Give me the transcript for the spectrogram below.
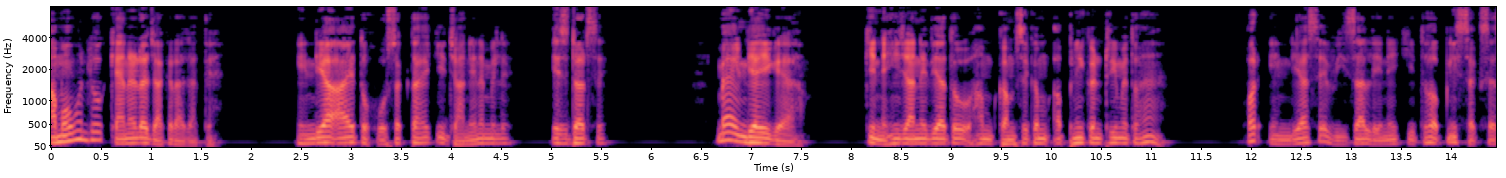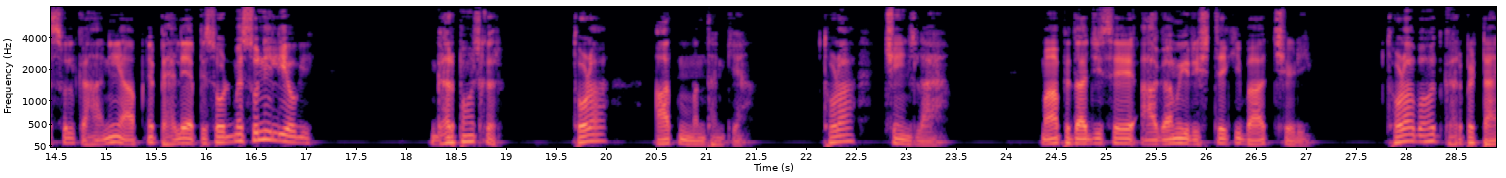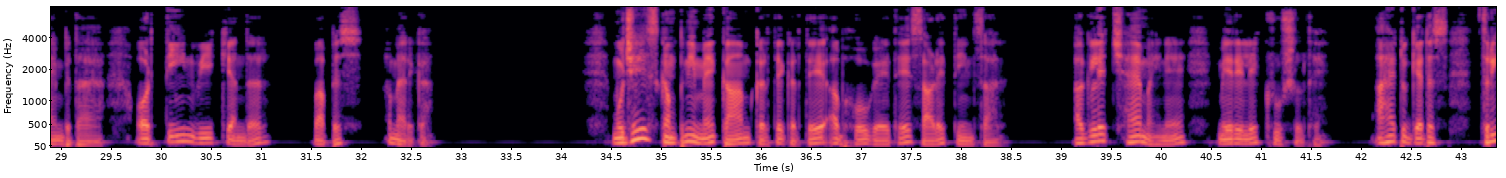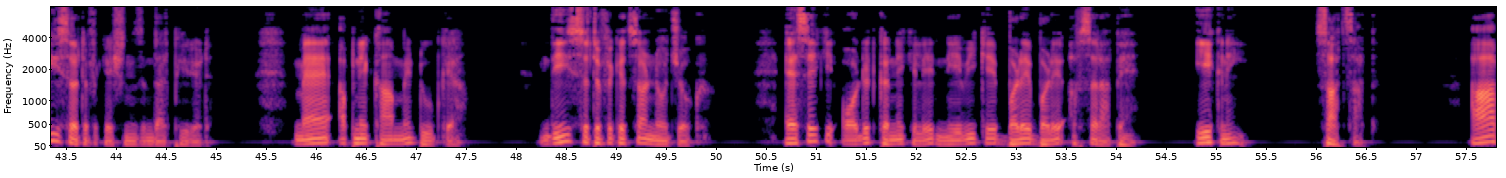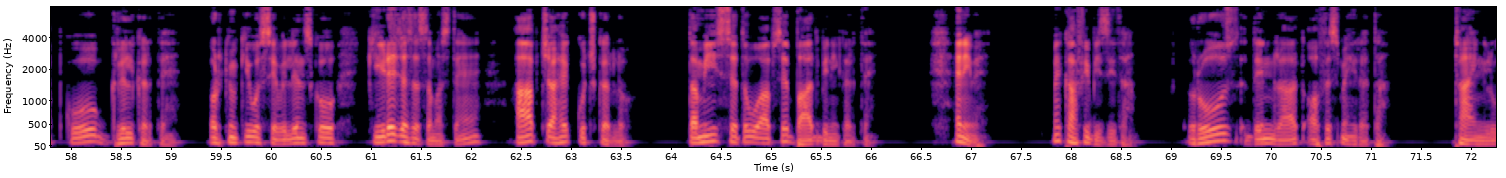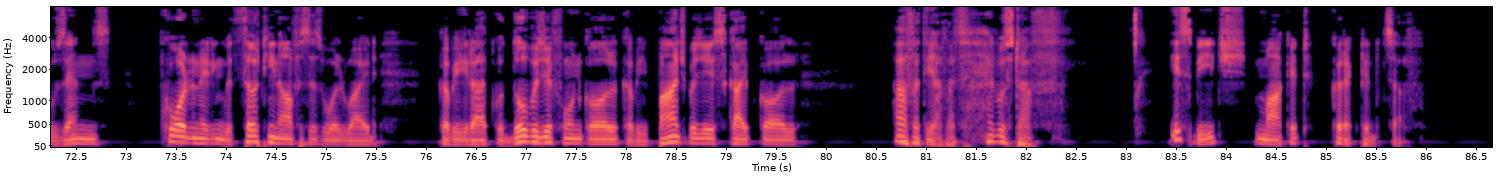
अमूमन लोग कनाडा जाकर आ जाते हैं। इंडिया आए तो हो सकता है कि जाने न मिले, इस डर से। मैं इंडिया ही गया, कि नहीं जाने दिया तो हम कम से कम अपनी कंट्री में तो हैं। और इंडिया से वीज़ा लेने की तो अपनी सक्सेसफुल कहानी आपने पहले एपिसोड में सुनी ली होगी। घर पहुंचकर थोड़ा आत्ममंथन किया, थोड़ा चेंज लाया। माँ पिताजी से आगामी रिश्ते की बात छेड़ी, थोड़ा बहुत घर पे टाइम बिताया और तीन वीक के अंदर वापस अमेरिका। मुझे इस कंपनी में काम करते करते अब हो गए थे साढ़े तीन साल। अगले छह महीने मेरे लिए क्रूशल थे। I had to get us three certification in that period मैं अपने काम में डूब गया। These certificates are no joke ऐसे कि ऑडिट करने के लिए नेवी के बड़े बड़े अफसर आते हैं। एक नहीं साथ साथ आपको ग्रिल करते हैं और क्योंकि वो सिविलियंस को कीड़े जैसे समझते हैं आप चाहे कुछ कर लो। तमीज से तो वो आपसे बात भी नहीं करते एनीवे anyway, मैं काफ़ी बिज़ी था। रोज दिन रात ऑफ़िस में ही रहता। Tying loose ends coordinating with thirteen office world wide कभी रात को दो बजे फ़ोन कॉल कभी पाँच बजे स्काइप कॉल आफत ही आफत. इट वॉज़ टफ इस बीच मार्केट करेक्टेड इटसेल्फ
